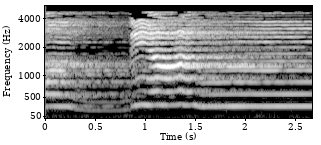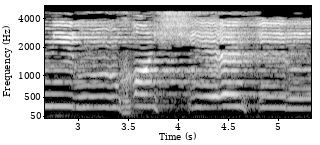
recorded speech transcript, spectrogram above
وتلك الأمثال نضربها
